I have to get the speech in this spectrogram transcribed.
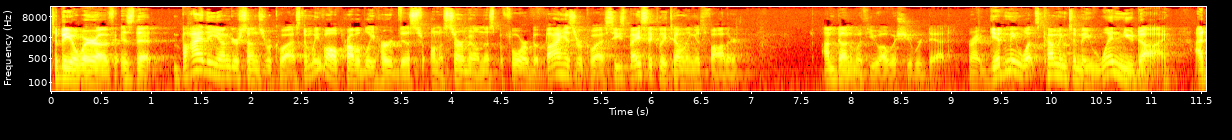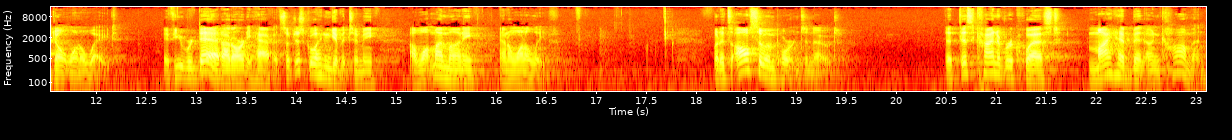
to be aware of is that by the younger son's request, and we've all probably heard this on a sermon on this before, but by his request, he's basically telling his father, I'm done with you. I wish you were dead. Right? Give me what's coming to me when you die. I don't want to wait. If you were dead, I'd already have it. So just go ahead and give it to me. I want my money and I want to leave. But it's also important to note that this kind of request might have been uncommon,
